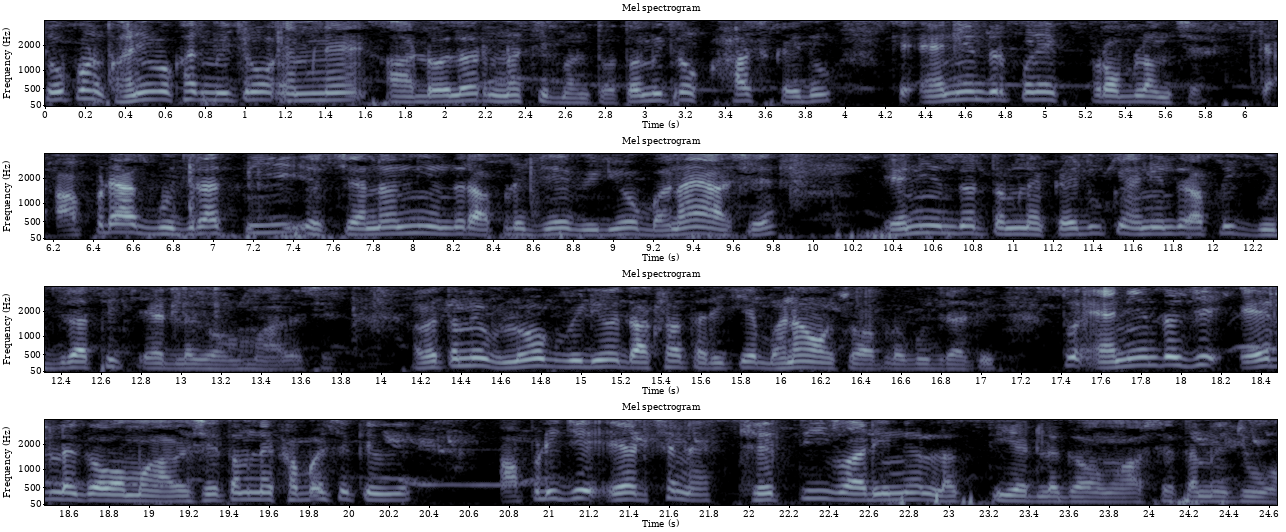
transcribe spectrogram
તો પણ ઘણી વખત મિત્રો એમને આ ડોલર નથી બનતો. તો મિત્રો ખાસ કહી દઉં કે એની અંદર પણ એક પ્રોબ્લેમ છે કે આપણે આ ગુજરાતી ચેનલની અંદર આપણે જે વીડિયો બનાવ્યા છે, એની અંદર તમને કહી દઉં કે એની અંદર આપણી ગુજરાતી જ એડ લગાવવામાં આવે છે. હવે તમે વ્લોગ વીડિયો દાખલા તરીકે બનાવો છો આપણો ગુજરાતી, તો એની અંદર જે એડ લગાવવામાં આવે છે, તમને ખબર છે કે આપણી જે એડ છે ને, ખેતીવાડીને લગતી એડ લગાવવામાં આવશે. તમે જુઓ,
